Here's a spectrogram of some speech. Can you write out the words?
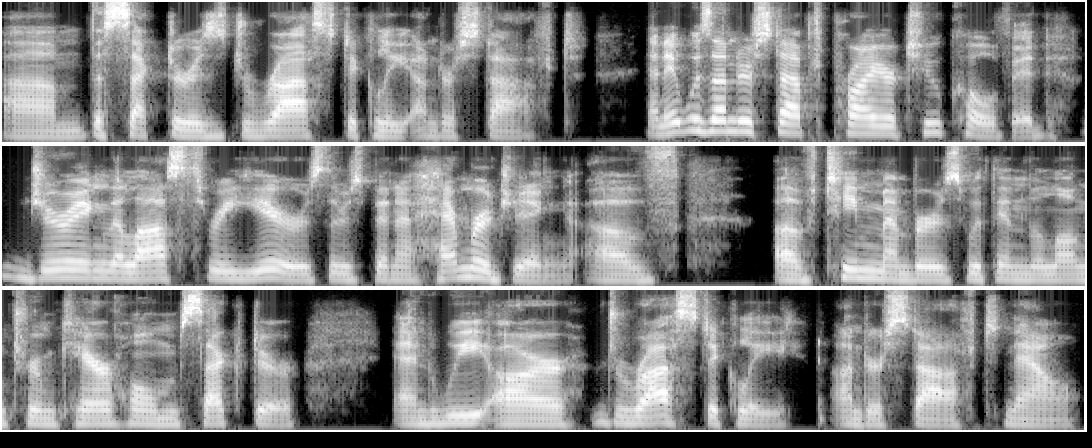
Um, the sector is drastically understaffed. And it was understaffed prior to COVID. During the last three years, there's been a hemorrhaging of, of team members within the long term care home sector. And we are drastically understaffed now.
